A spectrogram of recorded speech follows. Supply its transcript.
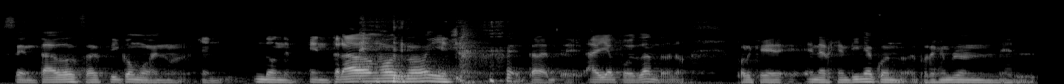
sentados así como en, en donde entrábamos, ¿no? Y ahí apoyando, ¿no? Porque en Argentina, cuando, por ejemplo, en el,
